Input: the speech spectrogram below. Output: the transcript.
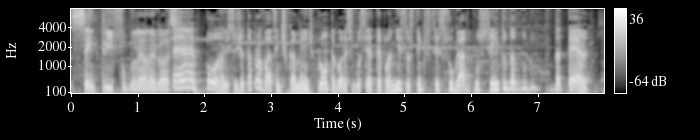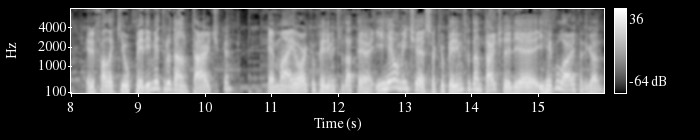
centrífugo, né, o negócio. É, porra, isso já tá provado cientificamente. Pronto, agora se você é terraplanista, você tem que ser sugado pro centro da, do- da Terra. Ele fala que o perímetro da Antártica é maior que o perímetro da Terra. E realmente é, só que o perímetro da Antártica ele é irregular, tá ligado?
